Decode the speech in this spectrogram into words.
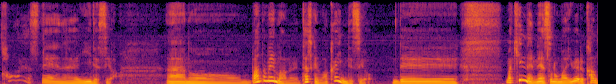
これですね。ねいいですよ。あのバンドメンバーのね確かに若いんですよ。で、まあ、近年ねそのまあいわゆる韓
